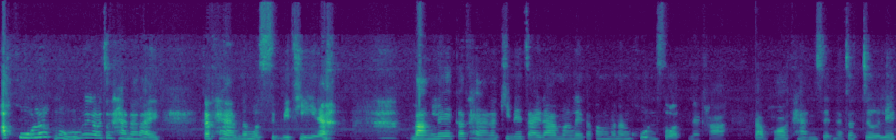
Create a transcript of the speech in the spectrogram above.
อะครูเลิกหนูรู้ไหมว่าจะแทนอะไร ก็แทนทั้งหมดสิบวิธีนะ บางเลขก็แทนแล้วคิดในใจได้ บางเลขก็ต้องมานั่งคูณสดนะคะ แต่พอแทนเสร็จนะจะเจอเลข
